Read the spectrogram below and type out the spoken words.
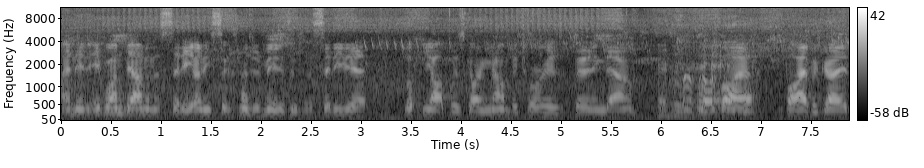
and then everyone down in the city, only 600 meters into the city, there, looking up, was going Mount Victoria is burning down on fire. Fire brigade.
